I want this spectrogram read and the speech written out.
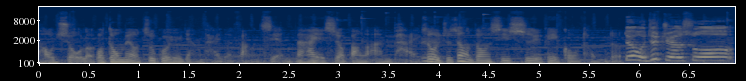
好久了，我都没有住过有阳台的房间。那他也是有帮我安排，所以我觉得这种东西是可以沟通的。对，我就觉得说，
